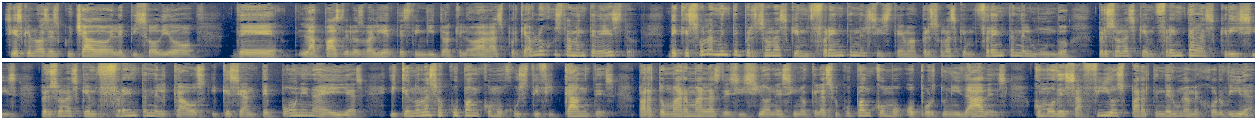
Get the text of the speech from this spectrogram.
Si es que no has escuchado el episodio de la paz de los valientes, te invito a que lo hagas, porque hablo justamente de esto, de que solamente personas que enfrentan el sistema, personas que enfrentan el mundo, personas que enfrentan las crisis, personas que enfrentan el caos y que se anteponen a ellas y que no las ocupan como justificantes para tomar malas decisiones, sino que las ocupan como oportunidades, como desafíos para tener una mejor vida.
